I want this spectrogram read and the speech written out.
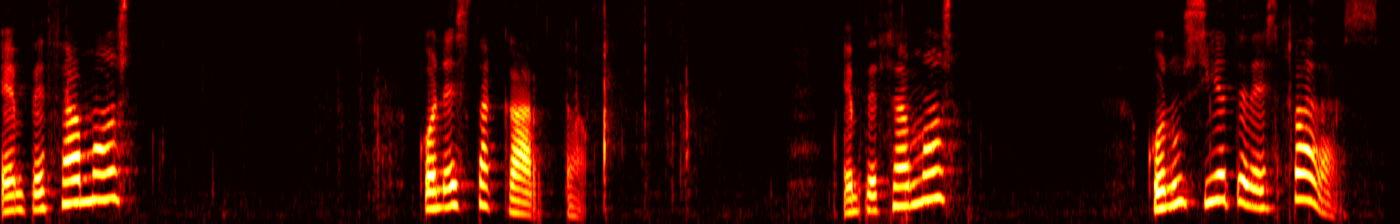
Empezamos con esta carta. Empezamos con un 7 de espadas.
